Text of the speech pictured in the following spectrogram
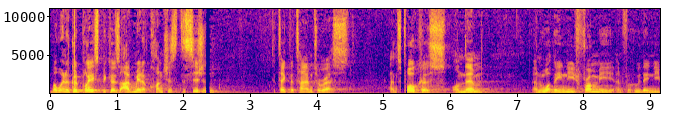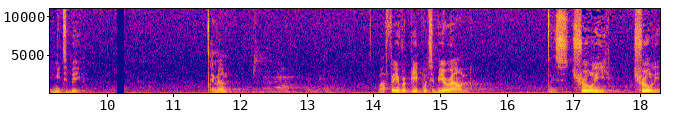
but we're in a good place because I've made a conscious decision to take the time to rest and focus on them and what they need from me and for who they need me to be. Amen? my favorite people to be around. Is truly, truly,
